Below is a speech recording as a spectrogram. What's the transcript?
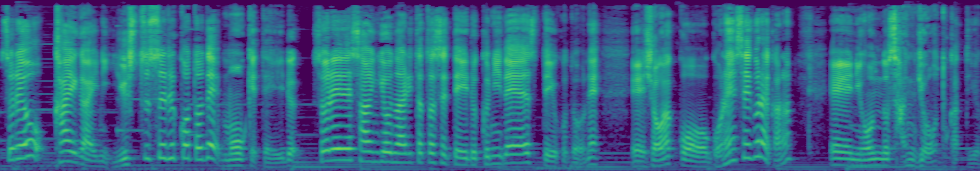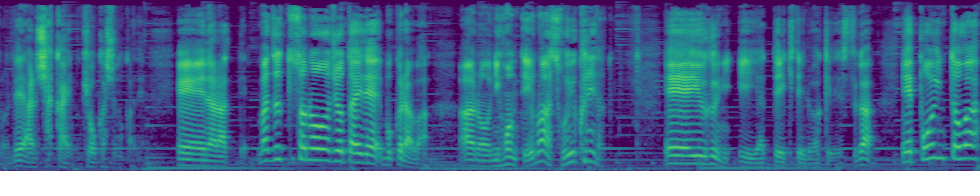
それを海外に輸出することで儲けている。それで産業を成り立たせている国ですっていうことをね、えー、小学校5年生ぐらいかな、え日本の産業とかっていうので、あの社会の教科書とかで、え習って、まあ、ずっとその状態で僕らは、あの、日本っていうのはそういう国だと。えー、いうふうにやってきているわけですが、え、ポイントは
